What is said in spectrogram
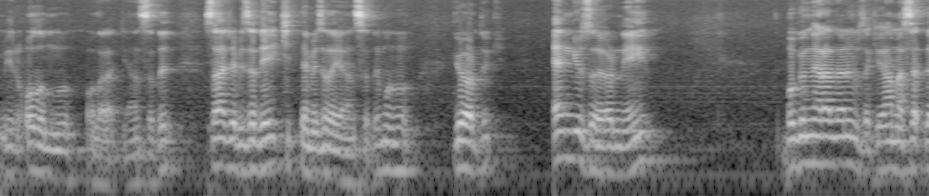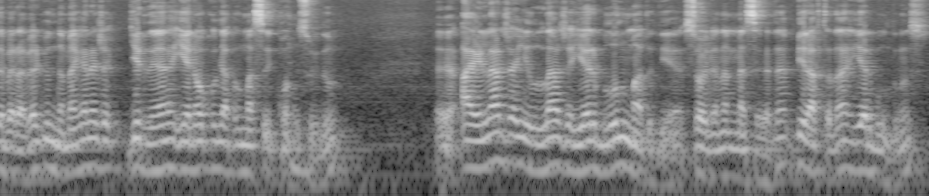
bir olumlu olarak yansıdı. Sadece bize değil kitlemize de yansıdı. Bunu gördük. En güzel örneği bugün herhalde önümüzdeki hamasetle beraber gündeme gelecek Girne'ye yeni okul yapılması konusuydu. E, aylarca, yıllarca yer bulunmadı diye söylenen meselede bir haftada yer buldunuz.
